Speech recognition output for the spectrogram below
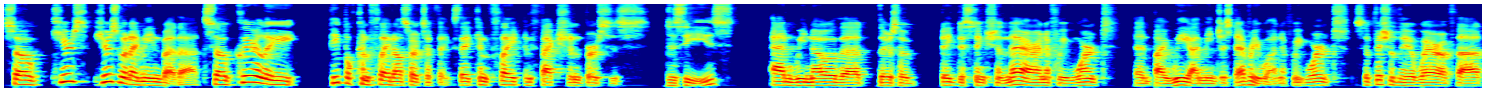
So here's here's what I mean by that. So clearly, people conflate all sorts of things. They conflate infection versus disease, and we know that there's a big distinction there. And if we weren't, and by we I mean just everyone, if we weren't sufficiently aware of that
